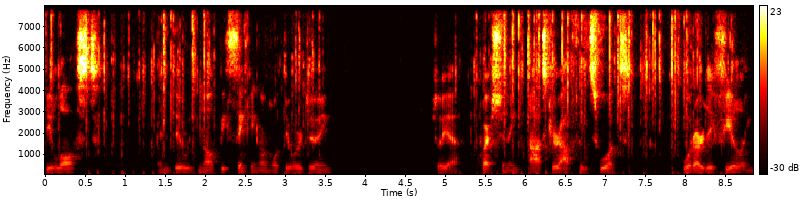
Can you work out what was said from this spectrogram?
be lost and they would not be thinking on what they were doing. So yeah, questioning, ask your athletes what what are they feeling,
